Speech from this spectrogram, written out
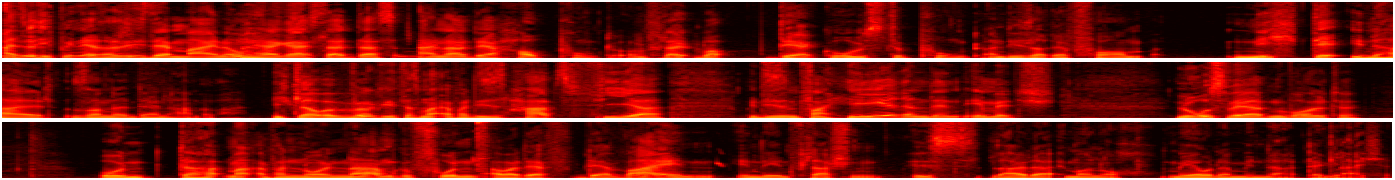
Also ich bin ja tatsächlich der Meinung, Herr Geisler, dass einer der Hauptpunkte und vielleicht überhaupt der größte Punkt an dieser Reform nicht der Inhalt, sondern der Name war. Ich glaube wirklich, dass man einfach dieses Hartz IV mit diesem verheerenden Image loswerden wollte. Und da hat man einfach einen neuen Namen gefunden, aber der, der Wein in den Flaschen ist leider immer noch mehr oder minder der gleiche.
